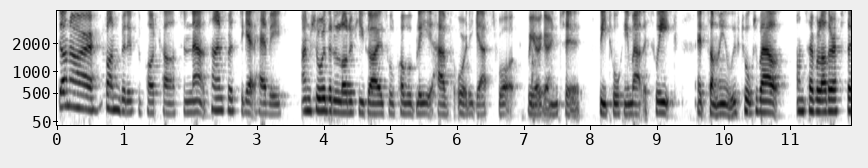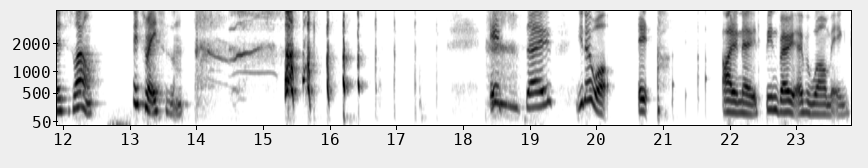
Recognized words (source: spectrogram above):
done our fun bit of the podcast, and now it's time for us to get heavy. I'm sure that a lot of you guys will probably have already guessed what we are going to be talking about this week. It's something that we've talked about on several other episodes as well. It's racism. It's so you know what? It I don't know, it's been very overwhelming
